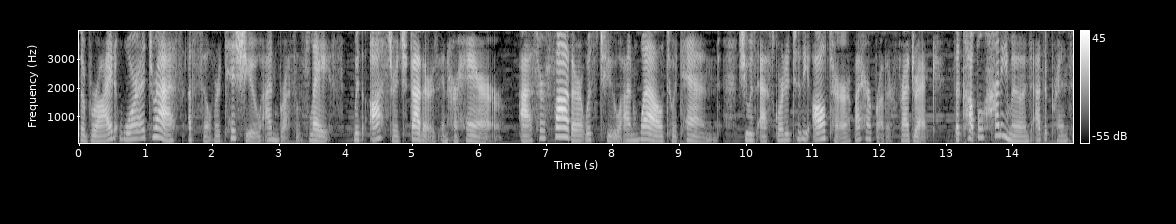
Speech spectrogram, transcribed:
The bride wore a dress of silver tissue and Brussels lace, with ostrich feathers in her hair. As her father was too unwell to attend, she was escorted to the altar by her brother Frederick. The couple honeymooned at the Prince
